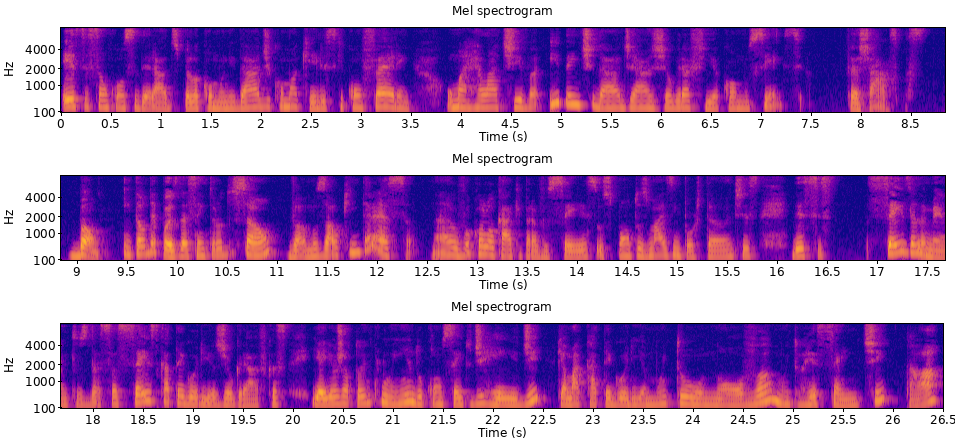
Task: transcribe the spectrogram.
Esses são considerados pela comunidade como aqueles que conferem uma relativa identidade à geografia como ciência. Fecha aspas. Bom, então depois dessa introdução, vamos ao que interessa. Né? Eu vou colocar aqui para vocês os pontos mais importantes desses seis elementos, dessas seis categorias geográficas, e aí eu já estou incluindo o conceito de rede, que é uma categoria muito nova, muito recente, tá?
